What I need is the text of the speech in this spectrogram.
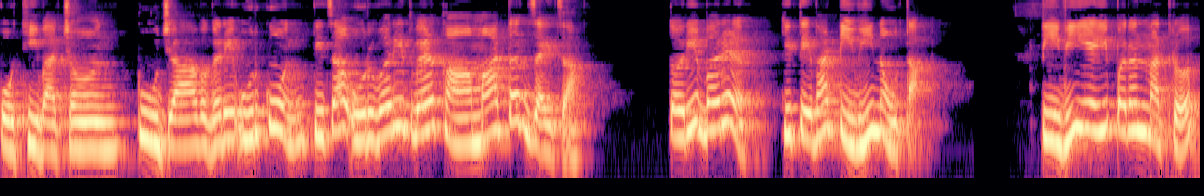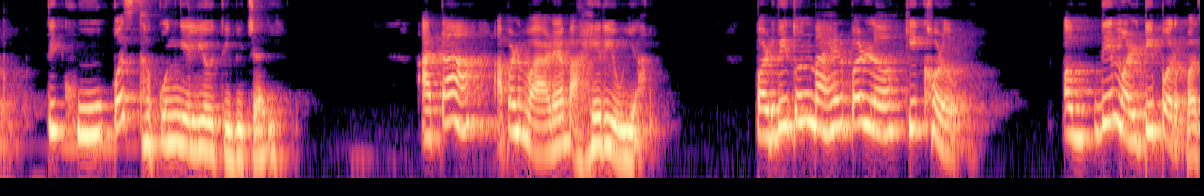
पोथी वाचन पूजा वगैरे उरकून तिचा उर्वरित वेळ कामातच जायचा. तरी बरं की तेव्हा टी व्ही नव्हता. टी व्ही येईपर्यंत मात्र ती खूपच थकून गेली होती बिचारी. आता आपण वाड्या बाहेर येऊया. पडवीतून बाहेर पडलं की खळं. अगदी मल्टीपर्पज.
